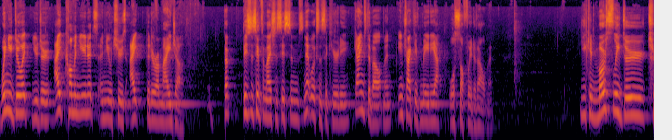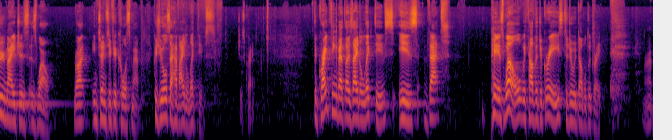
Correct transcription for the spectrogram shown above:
When you do it, you do eight common units and you'll choose eight that are a major. But business information systems, networks and security, games development, interactive media, or software development. You can mostly do two majors as well, right, in terms of your course map, because you also have eight electives, which is great. The great thing about those eight electives is that pairs well with other degrees to do a double degree. Right?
